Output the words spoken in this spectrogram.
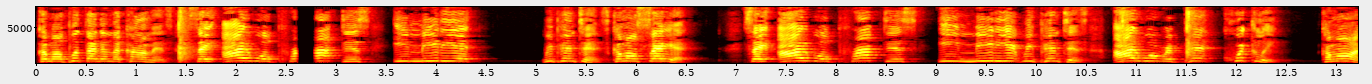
Come on, put that in the comments. Say, I will practice immediate repentance. Come on, say it. Say, I will practice immediate repentance. I will repent quickly. Come on.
